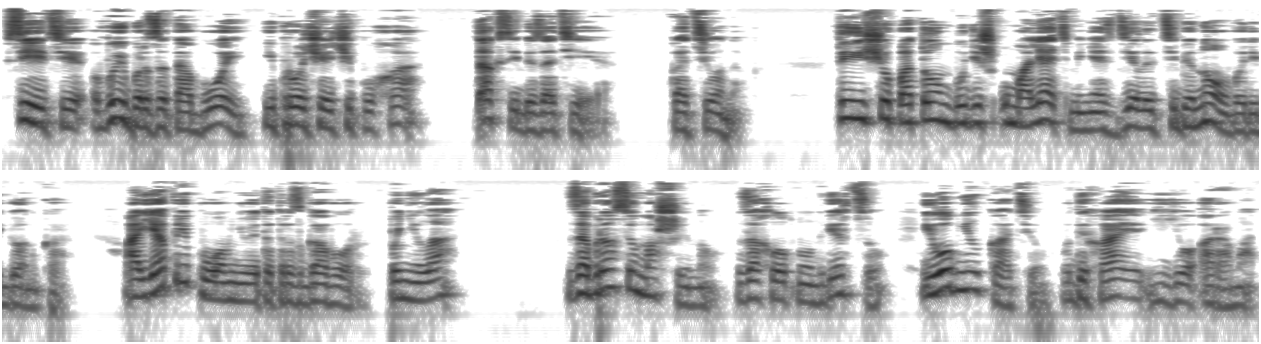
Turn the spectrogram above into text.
все эти выбор за тобой и прочая чепуха, так себе затея. Котенок, ты еще потом будешь умолять меня сделать тебе нового ребенка, а я припомню этот разговор, поняла? Забрался в машину, захлопнул дверцу и обнял Катю, вдыхая ее аромат.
